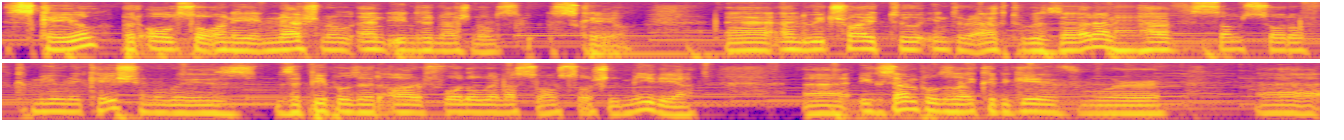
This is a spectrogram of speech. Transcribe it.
scale, but also on a national and international scale. Uh, and we tried to interact with that and have some sort of communication with the people that are following us on social media. Uh, examples I could give were uh,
